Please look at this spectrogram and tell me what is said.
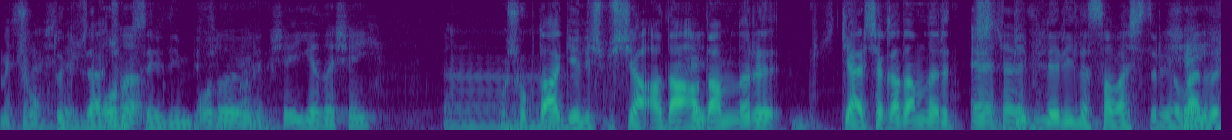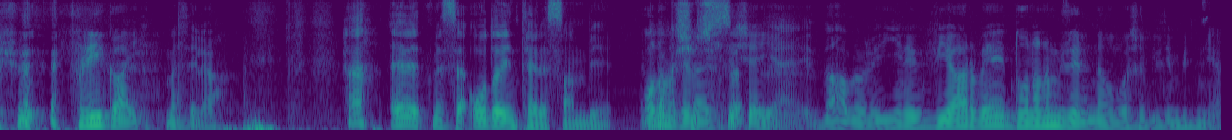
Mesela çok işte da güzel, o çok da, sevdiğim bir o film. da öyle bir şey ya da şey O çok daha gelişmiş ya. Ada Şey- adamları gerçek adamları Evet, evet. birbirleriyle savaştırıyorlardı. şey şu Free Guy mesela. Heh, evet mesela o da enteresan bir O da mesela açısı. işte şey yani daha böyle yine VR ve donanım üzerinden ulaşabildiğim bir dünya.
